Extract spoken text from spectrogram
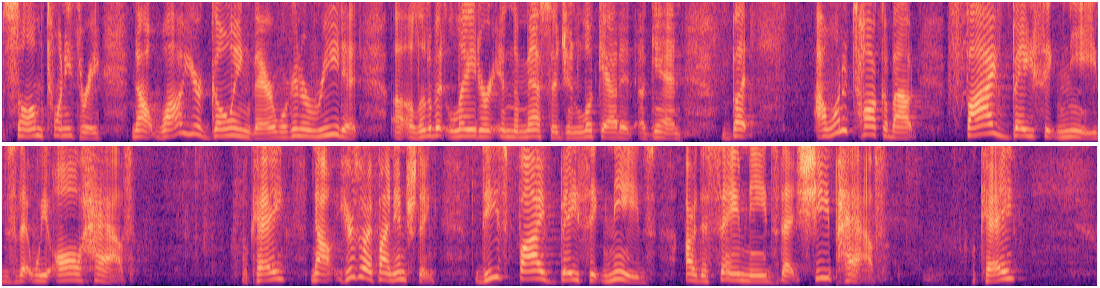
Psalm 23. Now, while you're going there, we're going to read it uh, a little bit later in the message and look at it again. But I want to talk about five basic needs that we all have. Okay? Now, here's what I find interesting these five basic needs are the same needs that sheep have. Okay?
